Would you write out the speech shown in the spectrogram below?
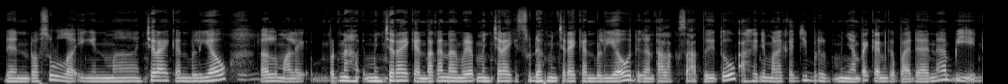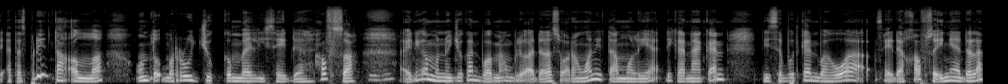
dan Rasulullah ingin menceraikan beliau, lalu malaikat pernah menceraikan bahkan dan beliau menceraikan sudah menceraikan beliau dengan talak satu itu, akhirnya malaikat Jibril menyampaikan kepada Nabi atas perintah Allah untuk merujuk kembali Sayyidah Hafsah. Mm-hmm. Ini kan menunjukkan bahwa memang beliau adalah seorang wanita mulia dikarenakan disebut disebutkan bahwa Sayyidah Khafsah ini adalah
